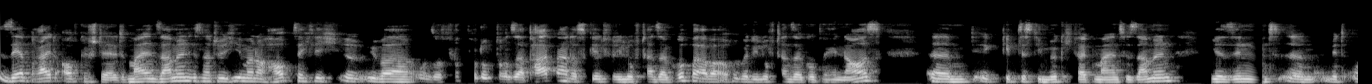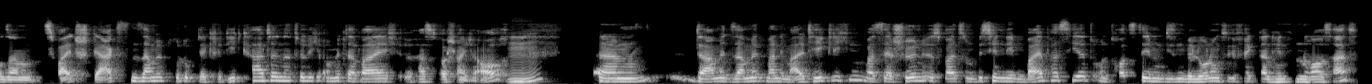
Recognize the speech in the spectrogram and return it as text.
sehr breit aufgestellt. Meilen sammeln ist natürlich immer noch hauptsächlich äh, über unsere Flugprodukte unserer Partner. Das gilt für die Lufthansa-Gruppe, aber auch über die Lufthansa-Gruppe hinaus ähm, gibt es die Möglichkeit, Meilen zu sammeln. Wir sind ähm, mit unserem zweitstärksten Sammelprodukt der Kreditkarte natürlich auch mit dabei. Hast du wahrscheinlich auch. Mhm. Ähm, damit sammelt man im Alltäglichen, was sehr schön ist, weil es so ein bisschen nebenbei passiert und trotzdem diesen Belohnungseffekt dann hinten raus hat.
